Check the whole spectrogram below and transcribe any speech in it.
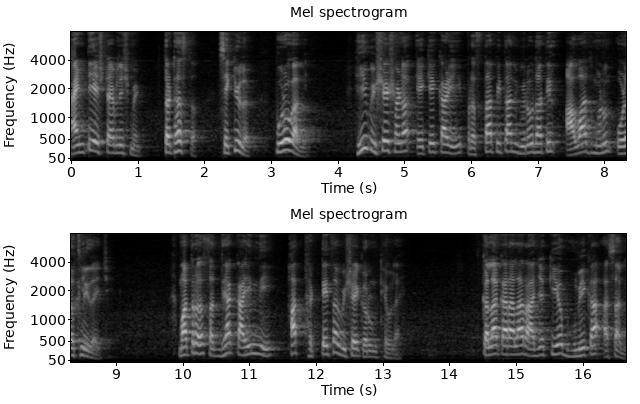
अँटी एस्टॅब्लिशमेंट तटस्थ सेक्युलर पुरोगामी. ही विशेषणं एकेकाळी प्रस्थापितांविरोधातील आवाज म्हणून ओळखली जायची. मात्र सध्या काहींनी हा थट्टेचा विषय करून ठेवला आहे कलाकाराला राजकीय भूमिका असावी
